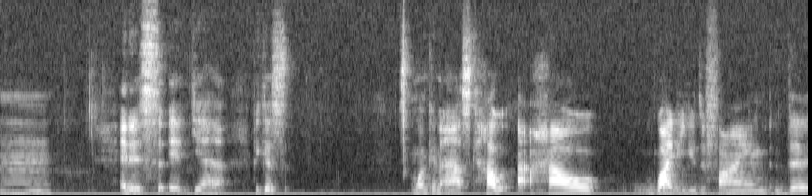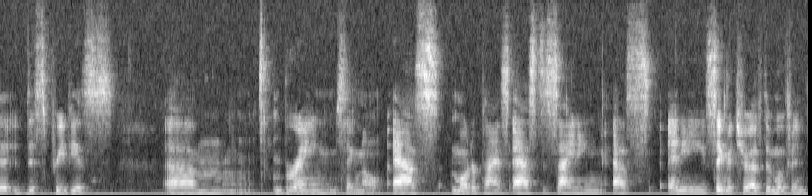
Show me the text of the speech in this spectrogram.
Mm. It is, it, yeah, because one can ask how uh, how why do you define the this previous um, brain signal as motor plans, as deciding, as any signature of the movement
